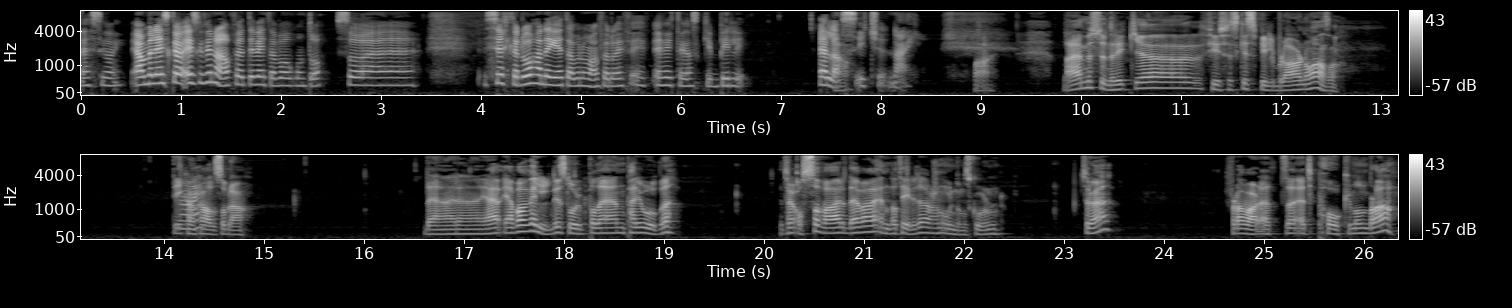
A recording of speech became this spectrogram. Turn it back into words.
neste gang. Ja, men jeg skal, jeg skal finne det, for jeg vet jeg var rundt da. Så eh, cirka da hadde jeg et abonnement, for jeg, jeg, jeg fikk det ganske billig. Ellers ikke. Nei. Nei. Nei, jeg misunner ikke fysiske spillblader nå, altså. De kan Nei. ikke ha det så bra. Det er, eh, jeg, jeg var veldig stor på det en periode. Det tror jeg også var Det var enda tidligere, det var sånn ungdomsskolen, tror jeg. For da var det et, et Pokémon-blad.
